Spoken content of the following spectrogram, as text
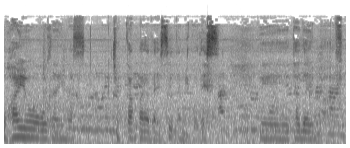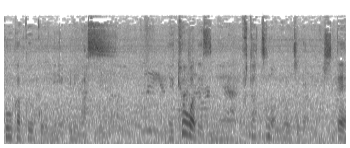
おはようございます。直感パラダイスタミコです、えー、ただいま福岡空港におります、えー、今日はですね2つの用事がありまして、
